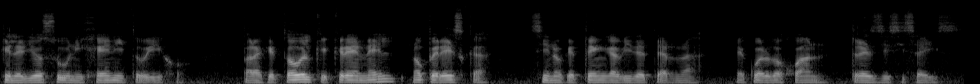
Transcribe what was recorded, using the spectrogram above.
que le dio su unigénito Hijo, para que todo el que cree en Él no perezca, sino que tenga vida eterna. De acuerdo a Juan 3:16.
